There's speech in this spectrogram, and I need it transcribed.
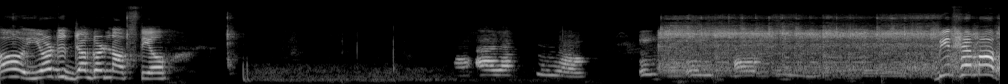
Oh, you're the juggernaut still. Beat him up.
